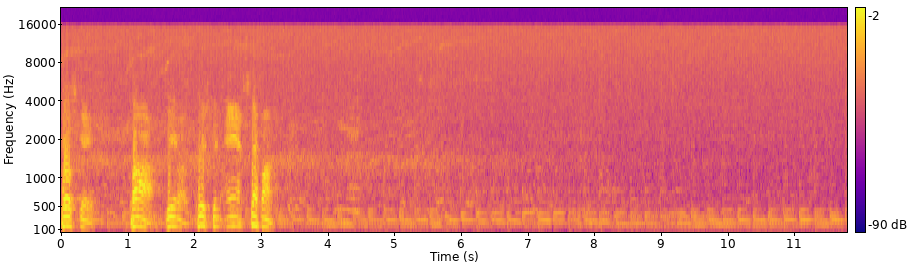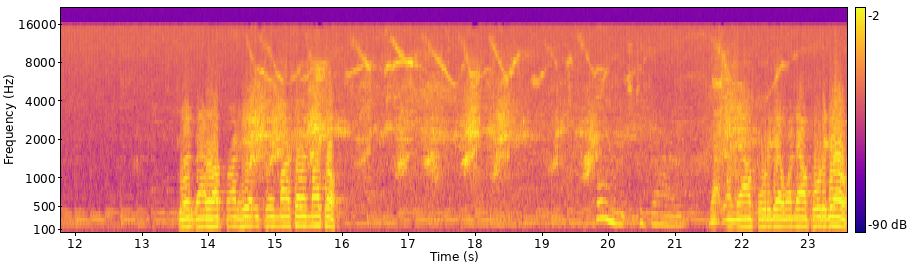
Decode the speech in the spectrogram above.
Koske, Carl, Timo, Christian, and Stefan. Good battle up front here between Marco and Michael. Four minutes to drive. Got one down, four to go, one down, four to go.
